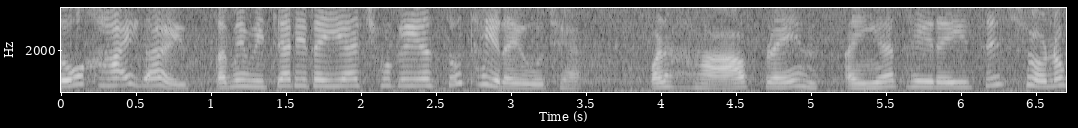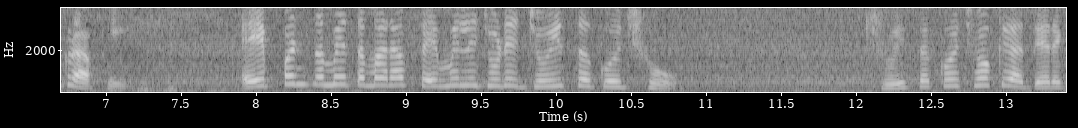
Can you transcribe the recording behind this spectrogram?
સો હાય ગાઈઝ તમે વિચારી રહ્યા છો કે અહીંયા શું થઈ રહ્યું છે? પણ હા ફ્રેન્ડ્સ અહીંયા થઈ રહી છે સોનોગ્રાફી એ પણ તમે તમારા ફેમિલી જોડે જોઈ શકો છો. જોઈ શકો છો કે અત્યારે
